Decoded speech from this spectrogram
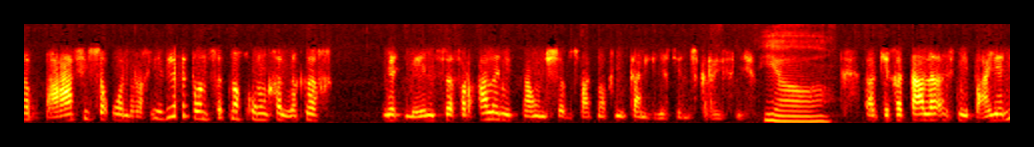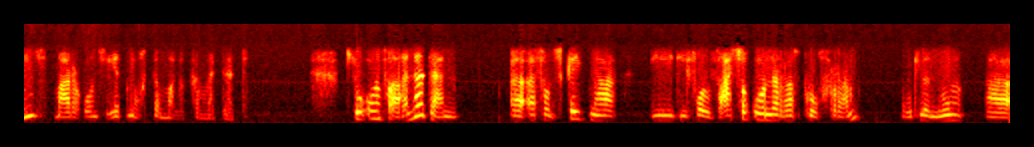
'n basiese onderrig. Jy weet ons sit nog ongelukkig met mense veral in die townships wat nog nie kan lees en skryf nie. Ja. Die getalle is nie baie nie, maar ons het nog te make met dit. So ons vir hulle dan uh, as ons kyk na die die volwasse onderrigprogram wat hulle noem uh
